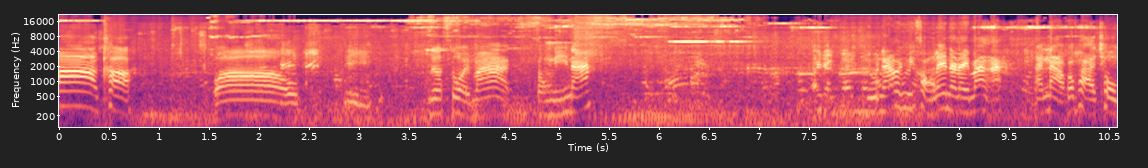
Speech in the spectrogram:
มากค่ะ ว้าวนี่เรือสวยมากตรงนี้นะ ดูนะมันมีของเล่นอะไรบ้างอะ อันหนาวก็พาชม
